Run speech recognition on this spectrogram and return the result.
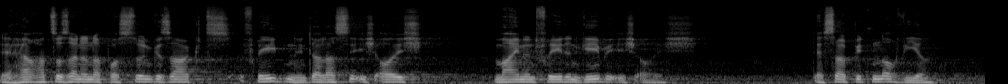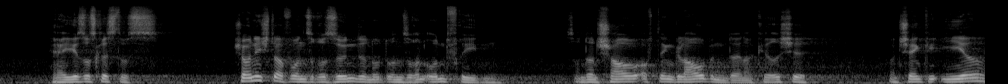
Der Herr hat zu seinen Aposteln gesagt, Frieden hinterlasse ich euch, meinen Frieden gebe ich euch. Deshalb bitten auch wir, Herr Jesus Christus, schau nicht auf unsere Sünden und unseren Unfrieden, sondern schau auf den Glauben deiner Kirche und schenke ihr,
